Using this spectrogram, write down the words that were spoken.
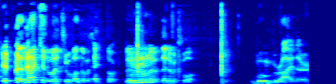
Private. kan man tro var nummer ett dock. Nu det är nummer två. Womb Rider.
